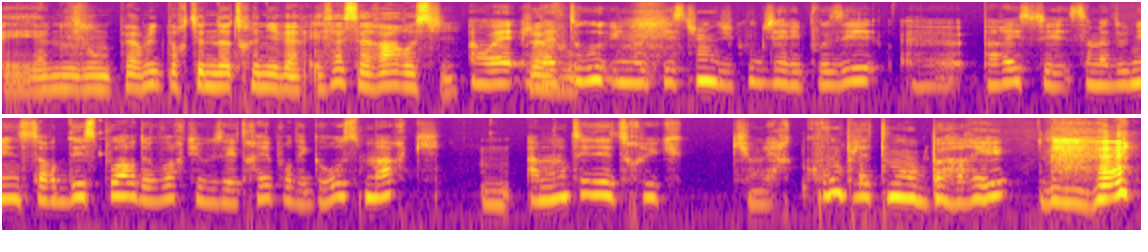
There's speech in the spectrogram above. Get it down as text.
Et elles nous ont permis de porter notre univers. Et ça, c'est rare aussi. Ah ouais, d'où une autre question du coup que j'allais poser. Euh, pareil, ça m'a donné une sorte d'espoir de voir que vous avez travaillé pour des grosses marques, Mm. à monter des trucs qui ont l'air complètement barrés.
